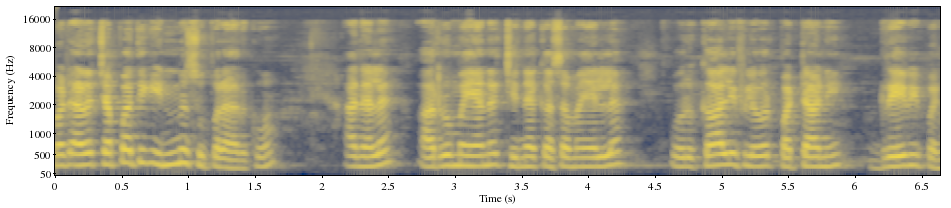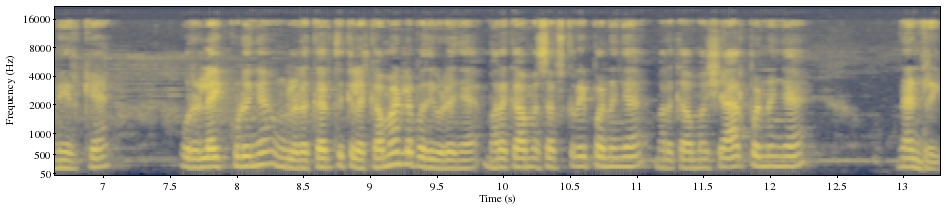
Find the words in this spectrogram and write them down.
பட் ஆனால் சப்பாத்திக்கு இன்னும் சூப்பராக இருக்கும். அதனால் அருமையான சின்ன சமையலில் ஒரு காலிஃப்ளவர் பட்டாணி கிரேவி பண்ணியிருக்கேன். ஒரு லைக் கொடுங்க உங்களோட கருத்துக்களை கமெண்ட்டில் பதிவிடுங்க. மறக்காமல் சப்ஸ்கிரைப் பண்ணுங்கள் மறக்காமல் ஷேர் பண்ணுங்கள் நன்றி.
